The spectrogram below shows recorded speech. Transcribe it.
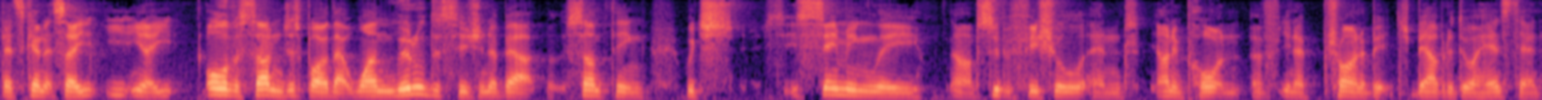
That's gonna. So you, you know, you, all of a sudden, just by that one little decision about something which is seemingly um, superficial and unimportant, of you know, trying to be, to be able to do a handstand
